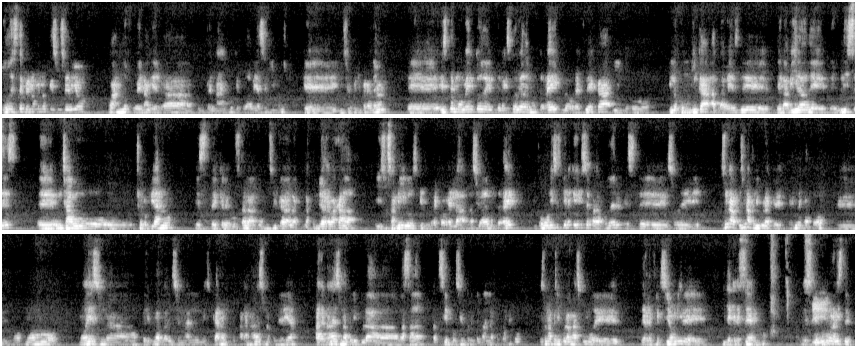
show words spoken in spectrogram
todo este fenómeno que sucedió cuando fue la guerra contra el narco que todavía seguimos, que inició Felipe Calderón. Eh, este momento de, de, la historia de Monterrey lo refleja y lo, y lo comunica a través de, de la vida de, de Ulises eh, un chavo colombiano este, que le gusta la, música, la, cumbia rebajada, y sus amigos que recorren la, ciudad de Monterrey, y cómo Ulises tiene que irse para poder este, sobrevivir. Es una, es una película que a mí me encantó, eh, no, no, no, es una película tradicional mexicana, para nada es una comedia, para nada es una película basada 100% en el tema del narcotráfico, es una película más como de de reflexión y de, de crecer, ¿no? Este, sí. ¿Cómo la viste?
